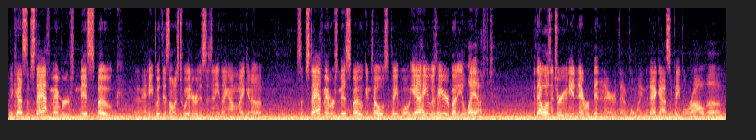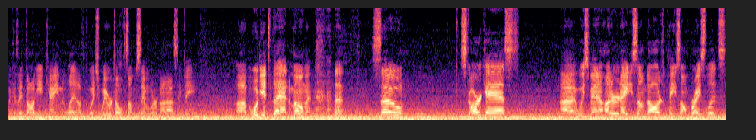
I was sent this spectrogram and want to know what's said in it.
because some staff members misspoke. And he put this on his Twitter. This isn't anything I'm making up. Some staff members misspoke and told some people, yeah, he was here, but he left. But that wasn't true. He had never been there at that point. But that got some people riled up because they thought he had came and left, which we were told something similar about ICP. Uh, but we'll get to that in a moment. so, Starrcast, uh, we spent 180 something dollars a piece on bracelets.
